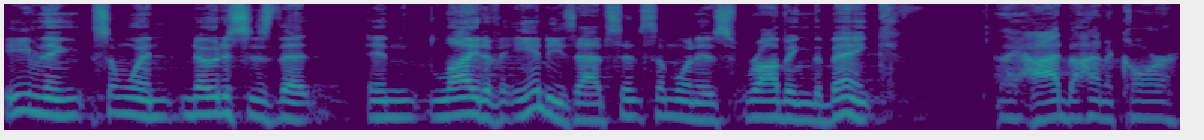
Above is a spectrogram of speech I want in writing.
evening, someone notices that in light of Andy's absence, someone is robbing the bank. They hide behind a car.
